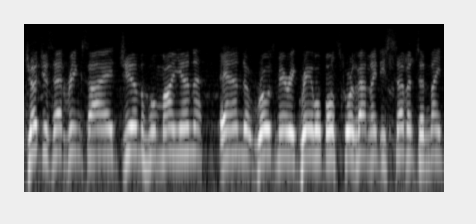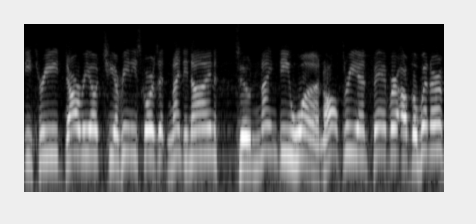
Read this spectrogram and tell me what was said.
Judges at ringside, Jim Humayun and Rosemary Grable both scores about 97 to 93. Dario Chiarini scores at 99 to 91. All three in favor of the winner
